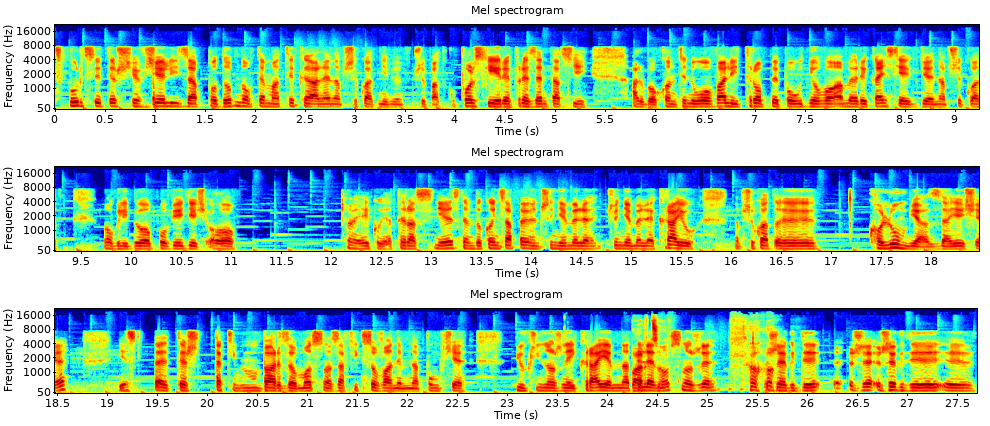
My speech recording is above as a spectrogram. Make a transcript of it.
twórcy też się wzięli za podobną tematykę, ale na przykład, nie wiem, w przypadku polskiej reprezentacji albo kontynuowali tropy południowoamerykańskie, gdzie na przykład mogliby opowiedzieć o Ojejku, ja teraz nie jestem do końca pewien, czy nie mylę, czy nie mylę kraju. Na przykład y, Kolumbia, zdaje się, jest te, też takim bardzo mocno zafiksowanym na punkcie piłki nożnej krajem, na bardzo. tyle mocno, że, no. że gdy, że, że gdy y,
